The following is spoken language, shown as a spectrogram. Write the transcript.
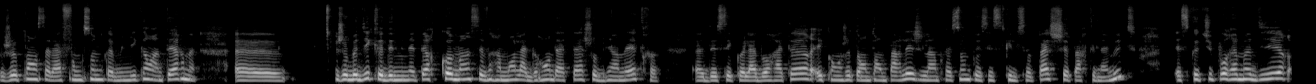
je pense à la fonction de communicant interne, euh, je me dis que le dénominateur commun, c'est vraiment la grande attache au bien-être de ses collaborateurs. Et quand je t'entends parler, j'ai l'impression que c'est ce qu'il se passe chez Partenamut. Est-ce que tu pourrais me dire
